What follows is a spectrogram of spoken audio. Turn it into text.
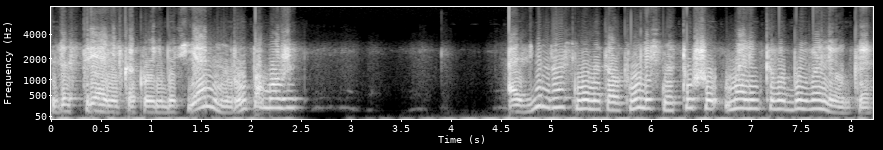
застрянем в какой-нибудь яме, Нуру поможет. Один раз мы натолкнулись на тушу маленького буйволенка.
